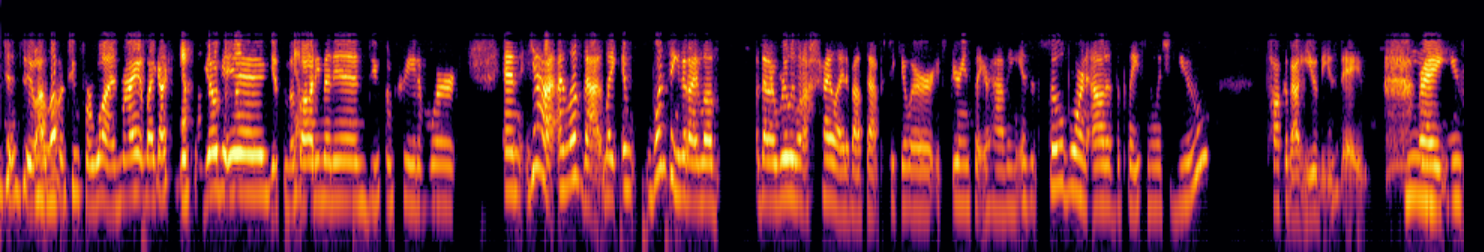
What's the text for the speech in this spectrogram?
attend to. Mm-hmm. I love a two for one, right? Like I can get yeah. some yoga in, get some embodiment in, do some creative work. And yeah, I love that. Like, and one thing that I love that I really want to highlight about that particular experience that you're having is it's so born out of the place in which you talk about you these days mm. right? You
